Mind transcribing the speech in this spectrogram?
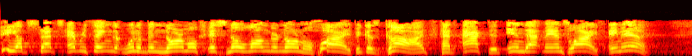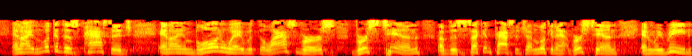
He upsets everything that would have been normal. It's no longer normal. Why? Because God had acted in that man's life. Amen. And I look at this passage and I am blown away with the last verse, verse 10 of this second passage I'm looking at, verse 10, and we read,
